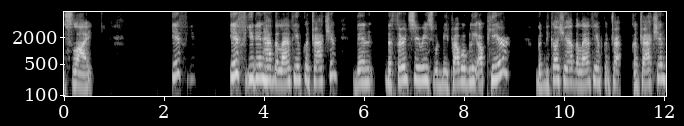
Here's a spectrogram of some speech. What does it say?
slide. If you, if you didn't have the lanthanum contraction, then the third series would be probably up here. But because you have the lanthanum contra contraction,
